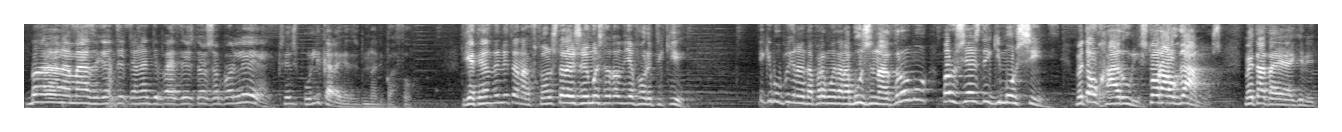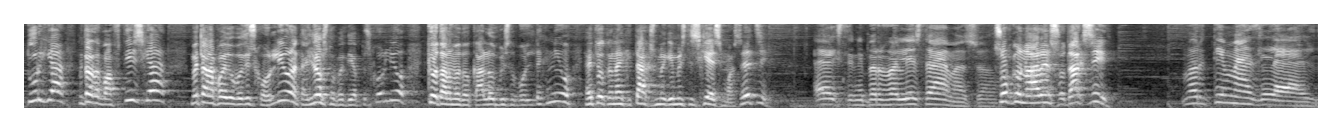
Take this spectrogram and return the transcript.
Μπορώ να μάθω γιατί τον αντιπαθείς τόσο πολύ. Ξέρεις πολύ καλά γιατί τον αντιπαθώ. Γιατί αν δεν ήταν αυτός, τώρα η ζωή μας θα ήταν διαφορετική. Εκεί που πήγαιναν τα πράγματα να μπουν σε έναν δρόμο, παρουσιάζεται η εγκυμοσύνη. Μετά ο Χαρούλης, τώρα ο γάμος. Μετά τα γεννητούρια, μετά τα βαφτίσια, μετά να πάει το παιδί σχολείο, να τελειώσει το παιδί από το σχολείο και όταν με το καλό μπει στο Πολυτεχνείο, ε τότε να κοιτάξουμε κι εμείς τη σχέση μας, έτσι. Έχεις την υπερβολή στο αίμα σου. Σε όποιον αρέσω, εντάξει. Μωρ, τι μας λες.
